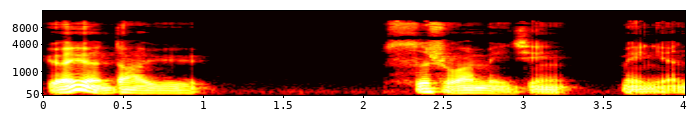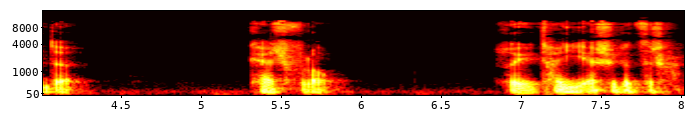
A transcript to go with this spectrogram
远远大于四十万美金每年的 cash flow，所以它也是个资产。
